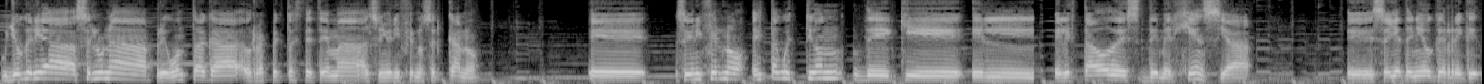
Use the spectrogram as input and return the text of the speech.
yo quería hacerle una pregunta acá respecto a este tema al señor Infierno cercano. Eh, señor Infierno, esta cuestión de que el, el estado de, de emergencia eh, se haya tenido que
